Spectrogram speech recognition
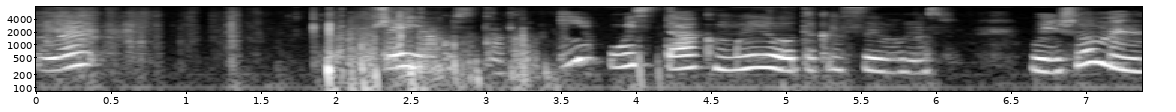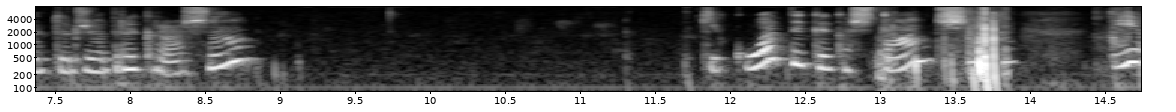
Але вже якось так. І ось так мило та красиво в нас вийшло. У мене тут вже прикрашено. такі котики, каштанчики. І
